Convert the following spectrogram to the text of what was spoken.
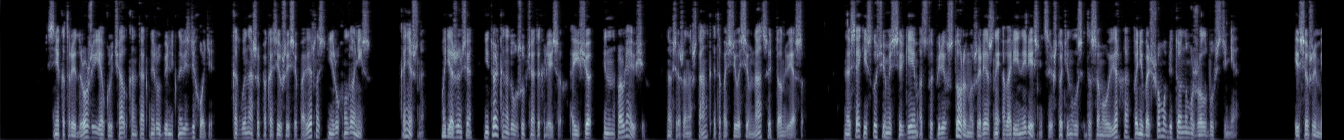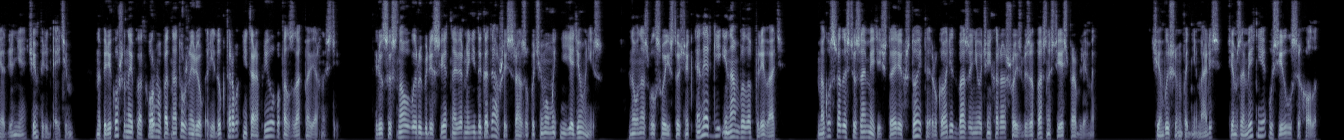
С некоторой дрожью я включал контактный рубильник на вездеходе, как бы наша покосившаяся поверхность не рухнула вниз. Конечно, мы держимся не только на двух зубчатых рельсах, а еще и на направляющих, но все же наш танк — это почти 18 тонн веса. На всякий случай мы с Сергеем отступили в сторону железной аварийной лестницы, что тянулась до самого верха по небольшому бетонному желобу в стене. И все же медленнее, чем перед этим, но перекошенная платформа под натужный рев редукторов неторопливо поползла к поверхности. Люцы снова вырубили свет, наверное, не догадавшись сразу, почему мы не едем вниз. Но у нас был свой источник энергии, и нам было плевать. Могу с радостью заметить, что Эрик Штойте руководит базой не очень хорошо, и с безопасностью есть проблемы. Чем выше мы поднимались, тем заметнее усиливался холод.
